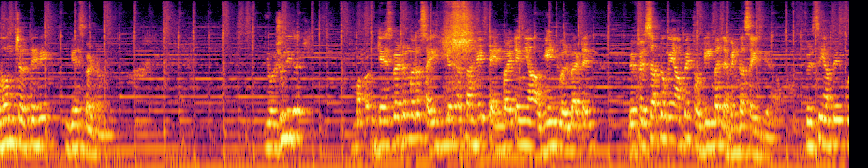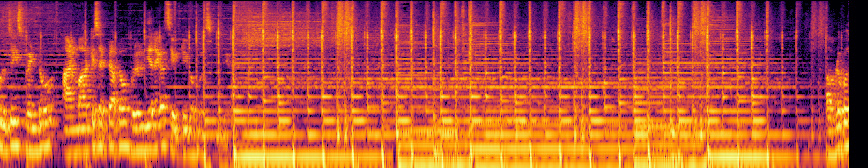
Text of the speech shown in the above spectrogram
अब हम चलते हैं गेस्ट बेडरूम यूजुअली जो गेस्ट बेडरूम का साइज़ दिया जाता है टेन बाई टेन या अगेन ट्वेल्व बाई टेन मैं फिर से आप लोग को यहाँ पे थर्टीन बाई इलेवन का साइज़ दे रहा हूँ। फिर से यहाँ पे फुल साइज़ विंडो एंड बाहर के सेट पे आप लोग को ग्रिल दिया रहेगा सेफ्टी पर्पज के लिए आप लोग को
